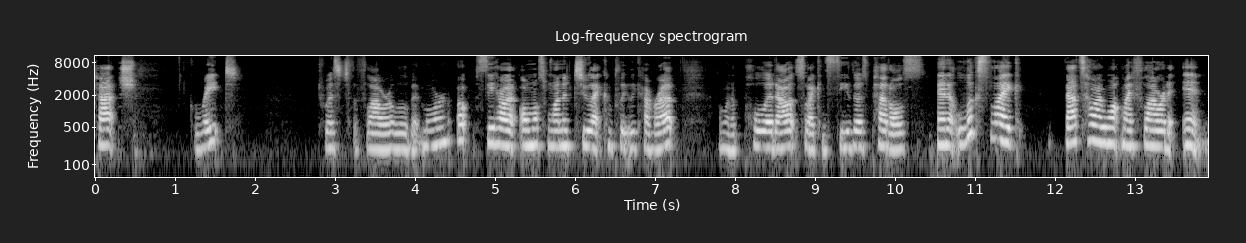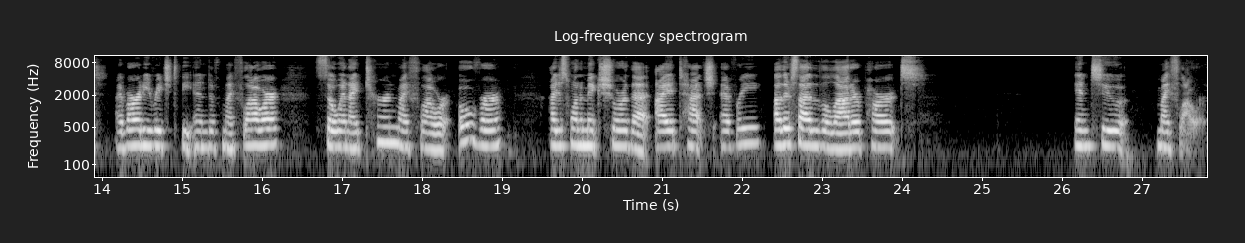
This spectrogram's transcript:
Attach. Great. Twist the flower a little bit more. Oh, see how it almost wanted to like completely cover up? I want to pull it out so I can see those petals. And it looks like that's how I want my flower to end. I've already reached the end of my flower. So when I turn my flower over, I just want to make sure that I attach every other side of the ladder part into my flower.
